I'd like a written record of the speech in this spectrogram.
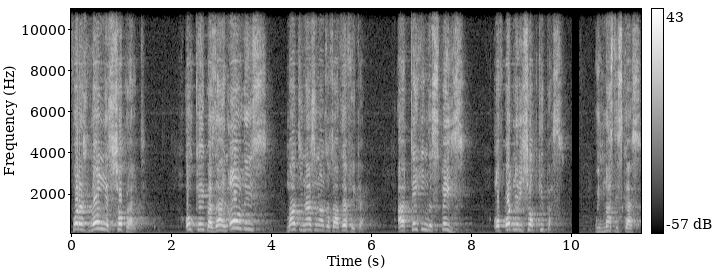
For as long as ShopRite, OK Bazaar, and all these multinationals of South Africa are taking the space of ordinary shopkeepers, we must discuss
